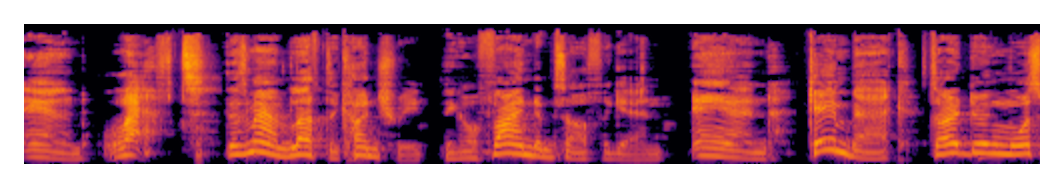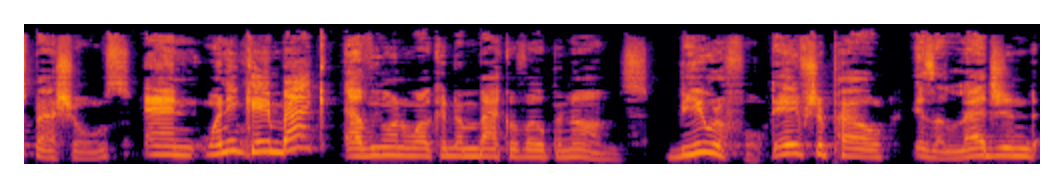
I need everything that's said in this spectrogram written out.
and left. This man left the country to go find himself again, and came back, started doing more specials, and when he came back, everyone welcomed him back with open arms. Beautiful. Dave Chappelle is a legend,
